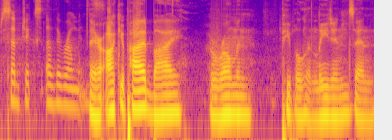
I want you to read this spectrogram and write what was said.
subjects of the Romans. they are occupied by Roman people and legions and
